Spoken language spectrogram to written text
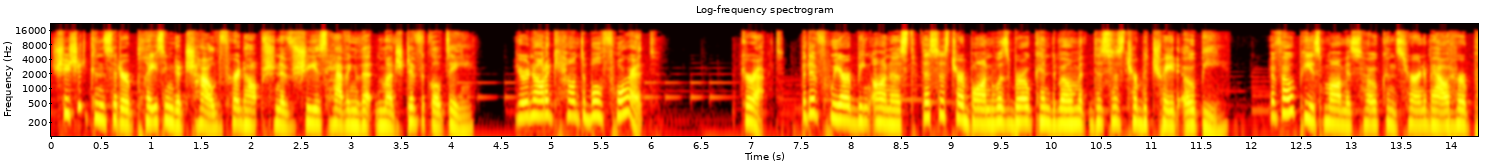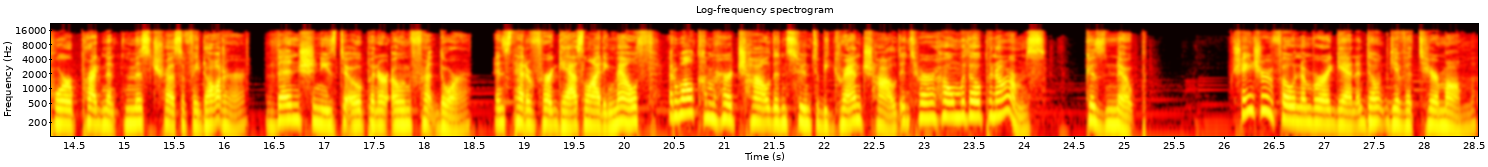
She should consider placing the child for adoption if she is having that much difficulty. You're not accountable for it. Correct. But if we are being honest, the sister bond was broken the moment the sister betrayed Opie. If Opie's mom is so concerned about her poor pregnant mistress of a daughter, then she needs to open her own front door instead of her gaslighting mouth and welcome her child and soon to be grandchild into her home with open arms. Cause nope. Change your phone number again and don't give it to your mom.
